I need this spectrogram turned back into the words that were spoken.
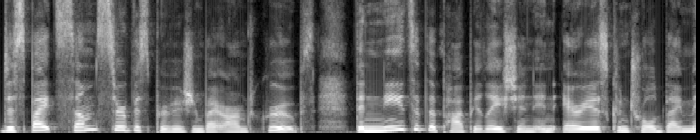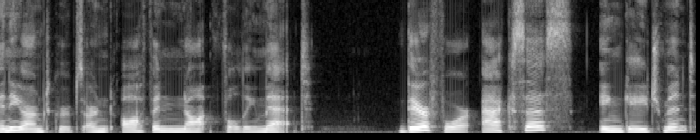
Despite some service provision by armed groups, the needs of the population in areas controlled by many armed groups are often not fully met. Therefore, access, engagement,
